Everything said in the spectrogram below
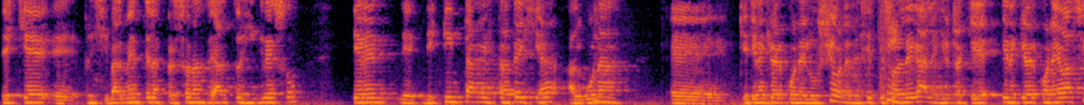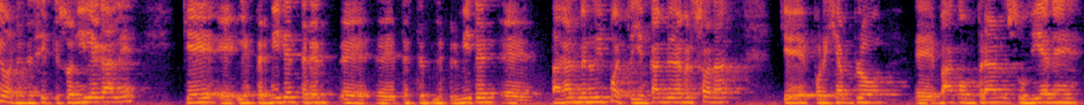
es que principalmente las personas de altos ingresos tienen distintas estrategias, algunas que tienen que ver con elusión, es decir, que son legales, y otras que tienen que ver con evasión, es decir, que son ilegales, que les permiten tener, este, les permiten pagar menos impuestos. Y en cambio una persona que, por ejemplo, va a comprar sus bienes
